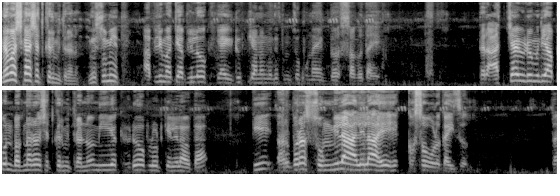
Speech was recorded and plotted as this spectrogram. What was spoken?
नमस्कार शेतकरी मित्रांनो. मी सुमित. आपली माती आपले लोक या यूट्यूब चॅनलमध्ये तुमचं पुन्हा एकदा स्वागत आहे. तर आजच्या व्हिडिओमध्ये आपण बघणार आहोत शेतकरी मित्रांनो मी एक व्हिडिओ अपलोड केलेला होता की हरभरा सोंगणीला आलेला आहे हे कसं ओळखायचं? तर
